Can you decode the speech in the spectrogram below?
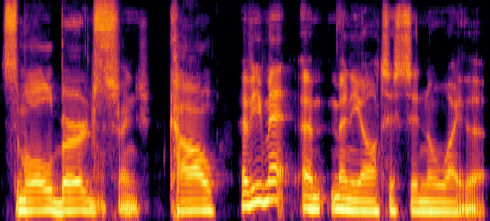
small birds, Strange. cow. Have you met um, many artists in Norway that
